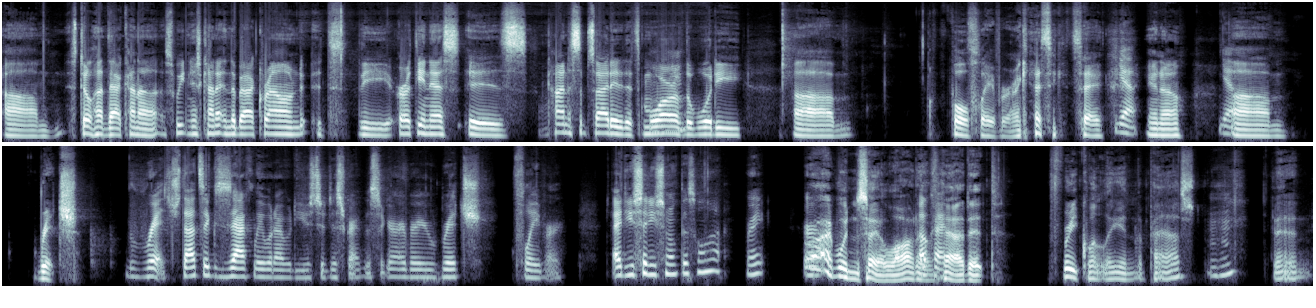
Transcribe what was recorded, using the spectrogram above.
Um, still had that kind of sweetness kind of in the background. It's the earthiness is kind of subsided. It's more Mm-hmm. of the woody, um, full flavor, I guess you could say. Yeah, You know, yeah. um, rich. rich. That's exactly what I would use to describe the cigar. A very rich flavor. Ed, you said you smoked this a lot, right? Well, I wouldn't say a lot. I've had it frequently in the past, Mm-hmm. and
